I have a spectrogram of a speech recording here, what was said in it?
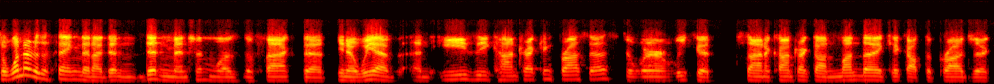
So one other thing that I didn't didn't mention was the fact that you know we have an easy contracting process to where we could sign a contract on Monday, kick off the project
